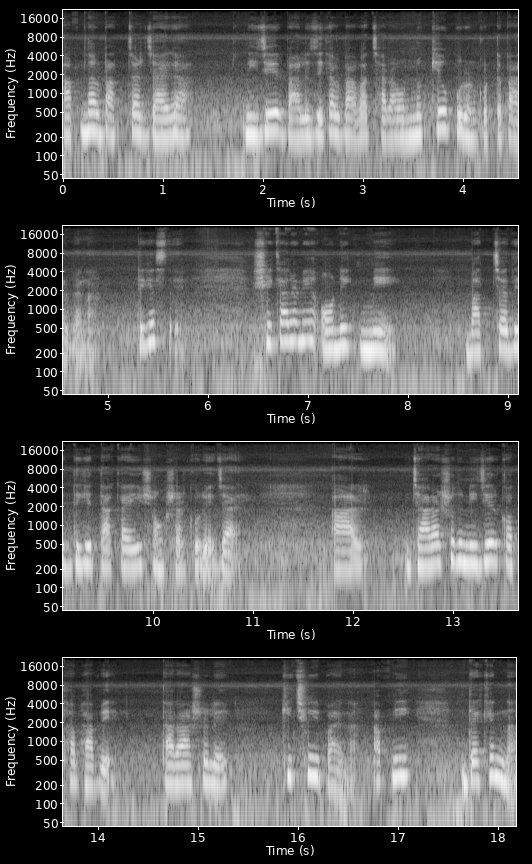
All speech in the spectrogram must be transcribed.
আপনার বাচ্চার জায়গা নিজের বায়োলজিক্যাল বাবা ছাড়া অন্য কেউ পূরণ করতে পারবে না। ঠিক আছে? সে কারণে অনেক মেয়ে বাচ্চাদের দিকে তাকাই সংসার করে যায়। আর যারা শুধু নিজের কথা ভাবে, তারা আসলে কিছুই পায় না। আপনি দেখেন না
